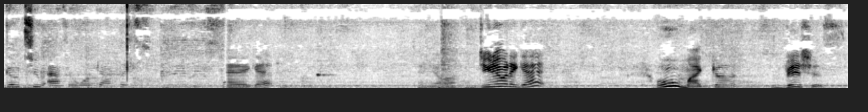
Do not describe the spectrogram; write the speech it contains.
Go to after workout place. What did I get? Do you know what I get? Oh my god. Vicious.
